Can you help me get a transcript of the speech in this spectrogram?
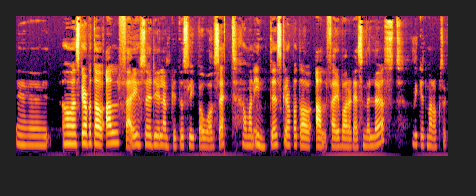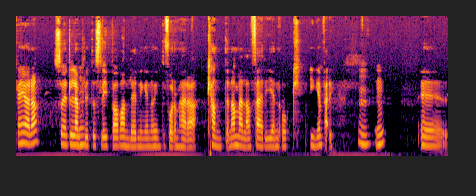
Eh, har man skrapat av all färg så är det ju lämpligt att slipa oavsett. Har man inte skrapat av all färg, bara det som är löst, vilket man också kan göra, så är det lämpligt att slipa av anledningen och inte få de här kanterna mellan färgen och ingen färg. Mm. Mm. Eh,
